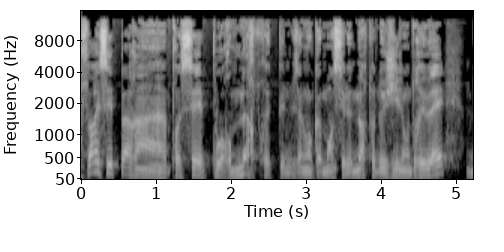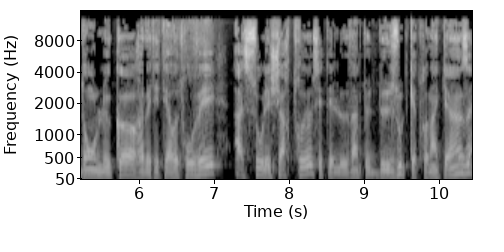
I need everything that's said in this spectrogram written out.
Bonsoir et c'est par un procès pour meurtre que nous allons commencer. Le meurtre de Gilles Ondruet, dont le corps avait été retrouvé à Sceaux-les-Chartreux, c'était le 22 août 95.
